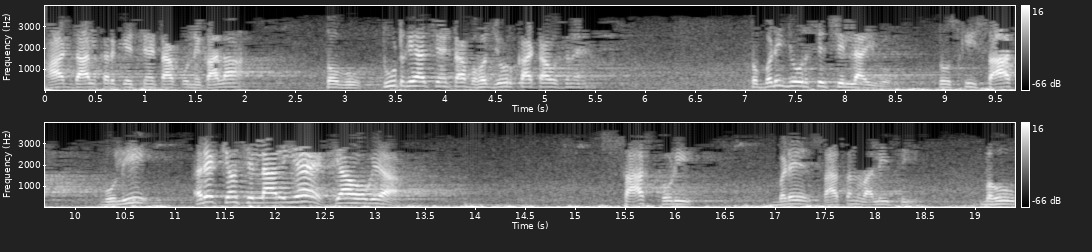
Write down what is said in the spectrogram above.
हाथ डाल करके चैटा को निकाला तो वो टूट गया चैटा, बहुत ज़ोर काटा उसने। तो बड़ी ज़ोर से चिल्लाई वो। तो उसकी सास बोली, अरे, क्यों चिल्ला रही है? क्या हो गया? सास थोड़ी बड़े शासन वाली थी, बहू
